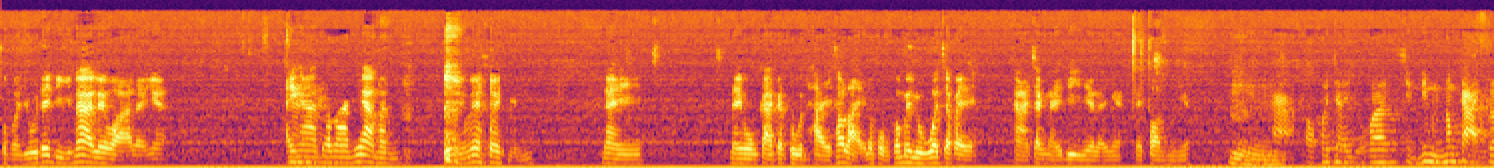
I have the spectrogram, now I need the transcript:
สูงอายุได้ดีมากเลยว่ะอะไรเงี้ยไองานประมาณเนี้ยมันผมยังไม่เคยเห็นในในวงการการ์ตูนไทยเท่าไหร่ แล้วผมก็ไม่รู้ว่าจะไปหาจากไหนดีอะไรเงี้ยในตอนนี้อืมอ่าเขาเข้าใจอยู่ว่าสิ่งที่มึงต้องการก็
